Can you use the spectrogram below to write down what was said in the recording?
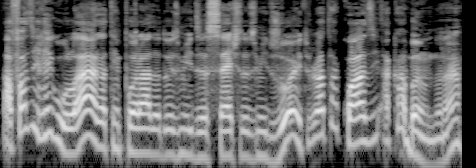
A fase regular da temporada 2017-2018 já está quase acabando, né?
